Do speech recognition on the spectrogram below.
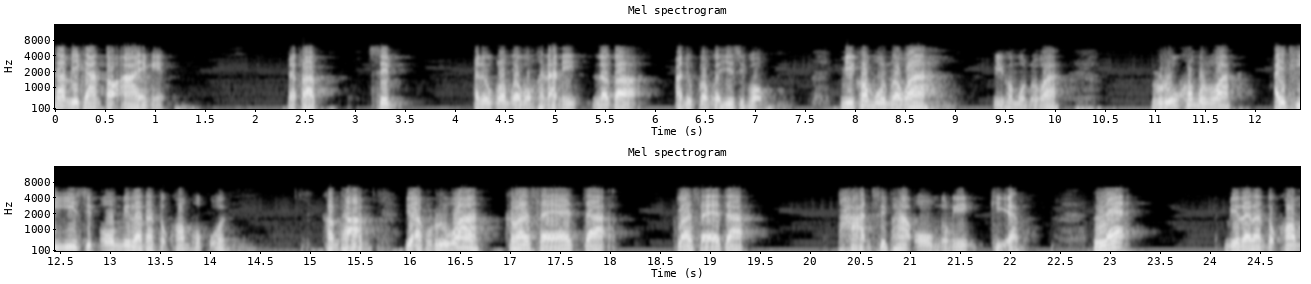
้ามีการต่อ R อย่างนี้นะครับสิบอนุกรมกับวงขนาดนี้ แล้วก็อนุกรมกับยี่สิบโอห์มมีข้อมูลมาว่า มีข้อมูลมาว่า รู้ข้อมูลว่า ไอที่ยี่สิบโอห์มมีแรงดันตกข้อมหกโวลต์คำถาม อยากรู้ว่ากระแสจะกระแสจะผ่านสิบห้าโอห์มตรงนี้กี่แอมป์และมีแรงดันตกข้อม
